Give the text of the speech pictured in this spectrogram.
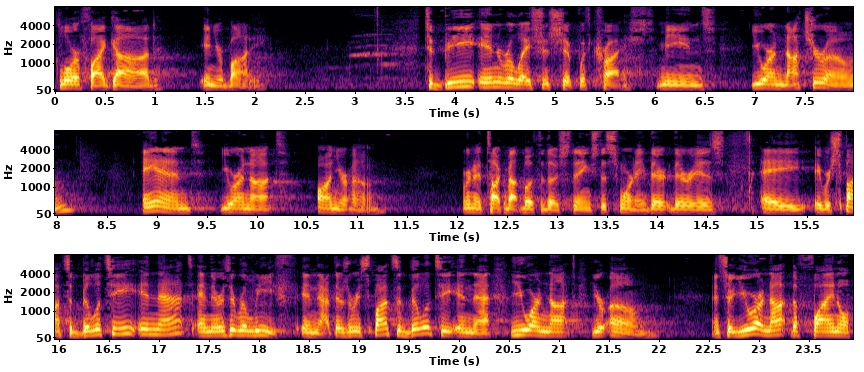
glorify God in your body. To be in relationship with Christ means you are not your own, and you are not on your own. We're going to talk about both of those things this morning. There, there is a, a responsibility in that, and there is a relief in that. There's a responsibility in that you are not your own. And so you are not the final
